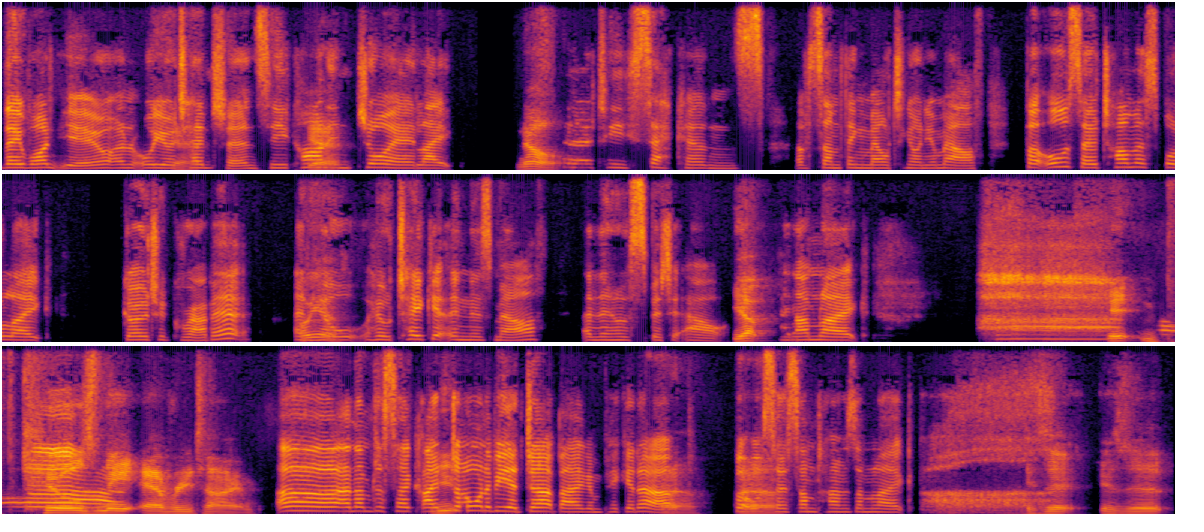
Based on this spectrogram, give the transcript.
they want you and all your Yeah. attention. So you can't Yeah. enjoy like No, 30 seconds of something melting on your mouth. But also Thomas will like go to grab it and Oh, yeah. he'll he'll take it in his mouth and then he'll spit it out. yep, And I'm like, it kills me every time. Uh, and I'm just like, I You- don't want to be a dirtbag and pick it up. know, But also sometimes I'm like, oh, is it? Is it?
